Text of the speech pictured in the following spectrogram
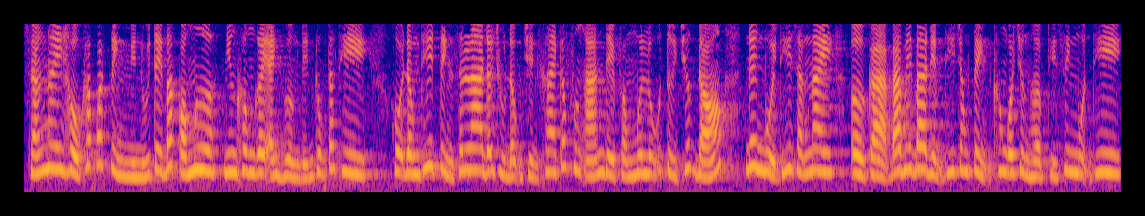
Sáng nay, hầu khắp các tỉnh miền núi Tây Bắc có mưa nhưng không gây ảnh hưởng đến công tác thi. Hội đồng thi tỉnh Sơn La đã chủ động triển khai các phương án đề phòng mưa lũ từ trước đó, nên buổi thi sáng nay ở cả 33 điểm thi trong tỉnh không có trường hợp thí sinh muộn thi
